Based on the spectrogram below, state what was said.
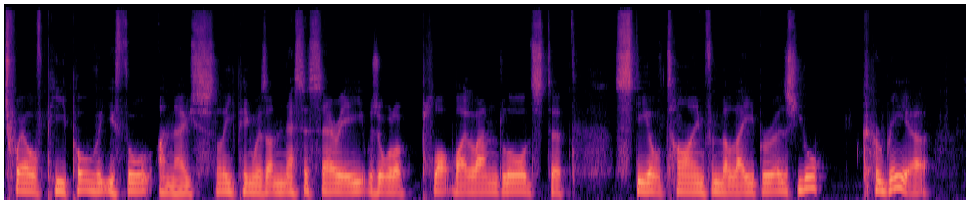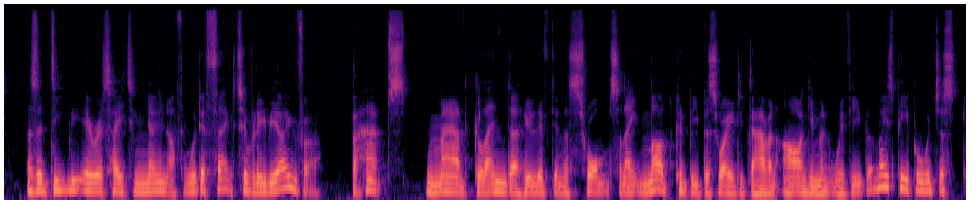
12 people that you thought, I know, sleeping was unnecessary, it was all a plot by landlords to steal time from the labourers, your career as a deeply irritating know nothing would effectively be over. Perhaps mad Glenda, who lived in the swamps and ate mud, could be persuaded to have an argument with you, but most people would just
